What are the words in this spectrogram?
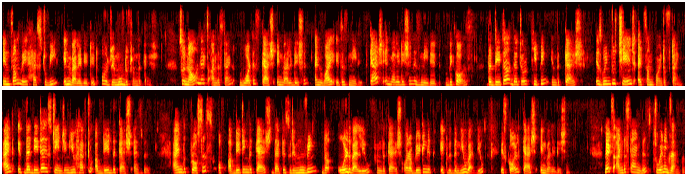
in some way has to be invalidated or removed from the cache. So now let's understand what is cache invalidation and why it is needed. Cache invalidation is needed because the data that you're keeping in the cache is going to change at some point of time. And if that data is changing, you have to update the cache as well. And the process of updating the cache, that is removing the old value from the cache or updating it, it with the new value, is called cache invalidation. Let's understand this through an example.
